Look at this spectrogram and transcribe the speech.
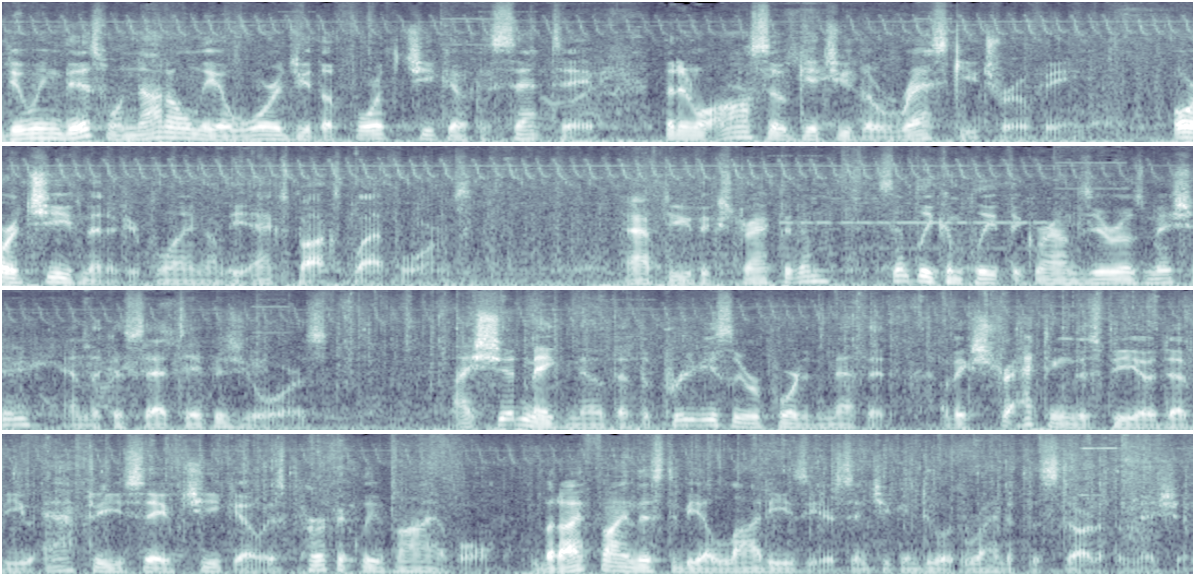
Doing this will not only award you the fourth Chico cassette tape, but it will also get you the Rescue Trophy, or achievement if you're playing on the Xbox platforms. After you've extracted him, simply complete the Ground Zeroes mission, and the cassette tape is yours. I should make note that the previously reported method of extracting this POW after you save Chico is perfectly viable, but I find this to be a lot easier since you can do it right at the start of the mission.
